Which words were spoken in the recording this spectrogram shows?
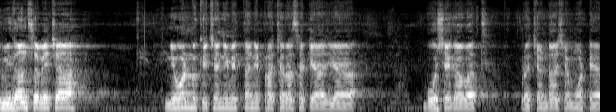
विधानसभेच्या निवडणुकीच्या निमित्ताने प्रचारासाठी आज या बोशे गावात प्रचंड अशा मोठ्या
